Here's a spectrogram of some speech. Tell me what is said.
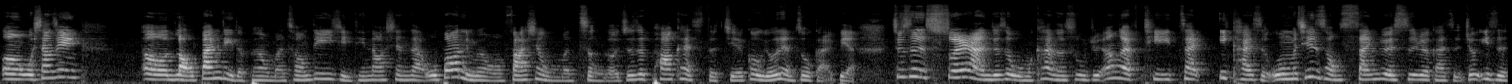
嗯、我相信，呃，老班底的朋友们从第一集听到现在，我不知道你们有没有发现，我们整个就是 podcast 的结构有点做改变。就是虽然就是我们看的数据，NFT 在一开始，我们其实从三月、四月开始就一直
